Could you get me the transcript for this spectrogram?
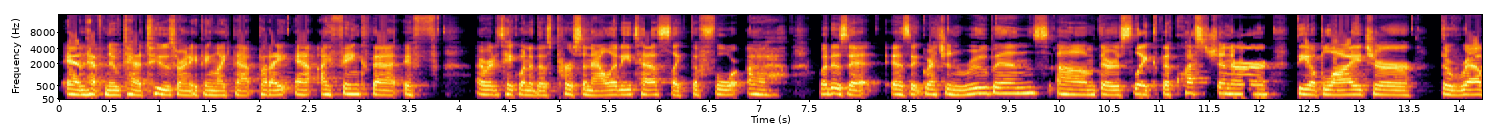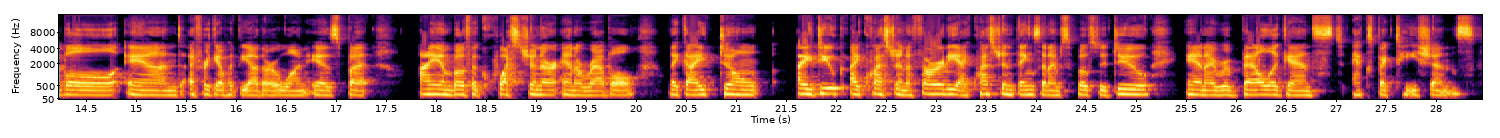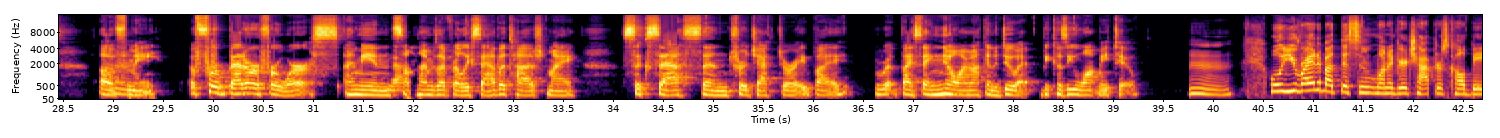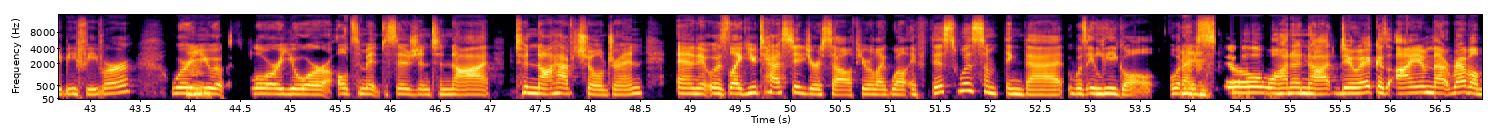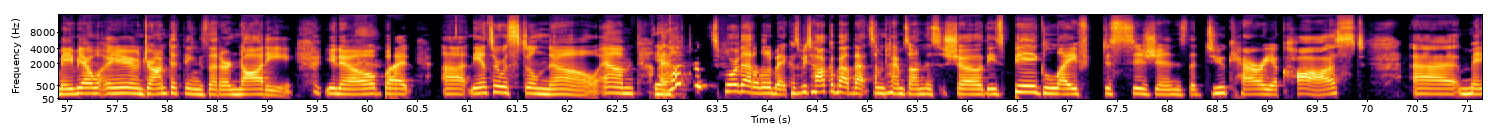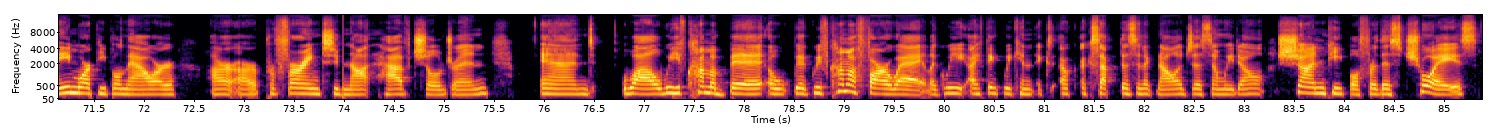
and have no tattoos or anything like that. But I, I think that if I were to take one of those personality tests, like the four, uh, what is it? Is it Gretchen Rubin's? Um, there's like the questioner, the obliger, the rebel, and I forget what the other one is, but I am both a questioner and a rebel. Like I don't, I do, I question authority, I question things that I'm supposed to do, and I rebel against expectations of mm. me for better or for worse. I mean, yeah. sometimes I've really sabotaged my success and trajectory by by saying no, I'm not going to do it because you want me to. Mm. Well, you write about this in one of your chapters called Baby Fever, where mm. you explore your ultimate decision to not to not have children and it was like you tested yourself. You're like, well, if this was something that was illegal, would mm. I still want to not do it? Because I am that rebel. Maybe I maybe I'm drawn to things that are naughty, you know. But uh, the answer was still no. Um, yeah. I'd love to explore that a little bit because we talk about that sometimes on this show. These big life decisions that do carry a cost. Uh, many more people now are are, are preferring to not have children and while we've come a bit like we've come a far way like we i think we can ex- accept this and acknowledge this and we don't shun people for this choice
